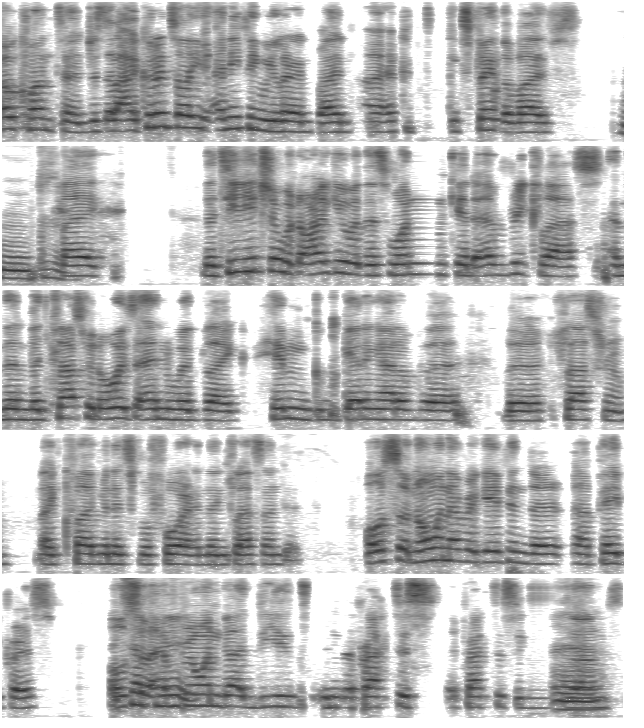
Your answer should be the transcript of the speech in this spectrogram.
no content. Just like, I couldn't tell you anything we learned, but I, I could explain the vibes. Hmm. Mhm. Like, the teacher would argue with this one kid every class, and then the class would always end with like him getting out of the the classroom like five minutes before, and then class ended. Also, no one ever gave in their uh, papers. Also, Except me. everyone got D's in the practice practice exams.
